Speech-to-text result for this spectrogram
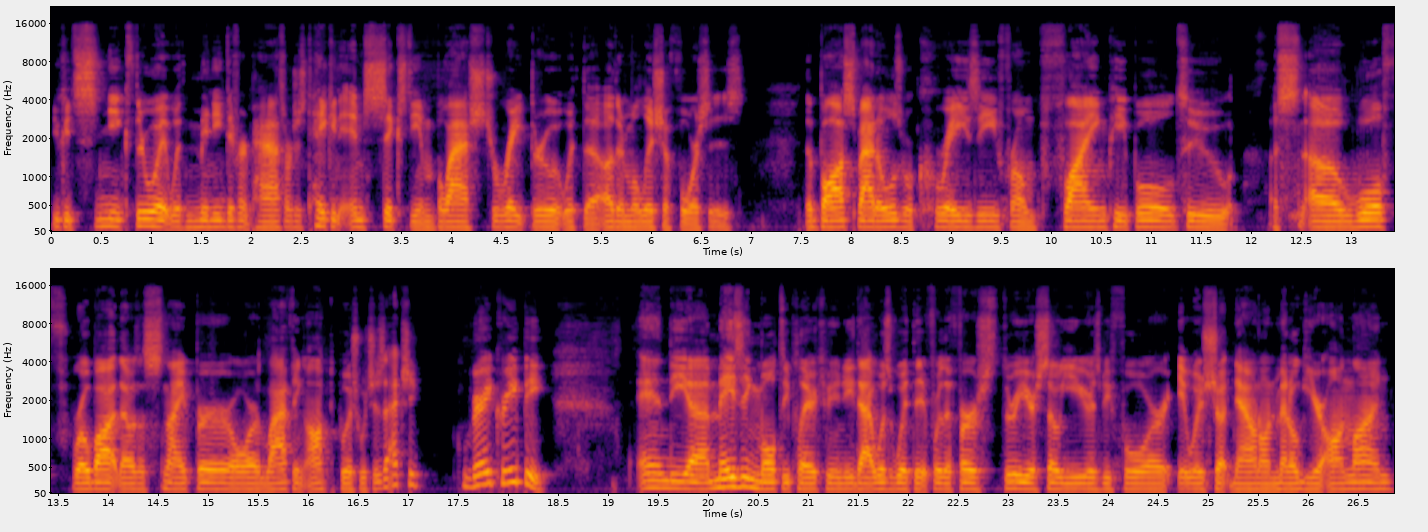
you could sneak through it with many different paths or just take an M60 and blast straight through it with the other militia forces. The boss battles were crazy from flying people to a, a wolf robot that was a sniper or laughing octopus, which is actually very creepy. And the uh, amazing multiplayer community that was with it for the first three or so years before it was shut down on Metal Gear Online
